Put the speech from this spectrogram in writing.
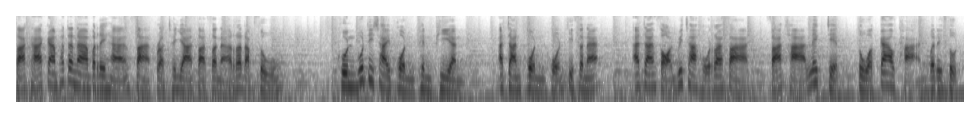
สาขาการพัฒนาบริหารศาสตร์ปรัชญาศาสนาระดับสูง คุณวุฒิชัยพลเพนเพียร อาจารย์พลโหนกิษณะ อาจารย์สอนวิชาโหราศาสตร์ สาขาเลข 7 ตัว 9 ฐานบริสุทธิ์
